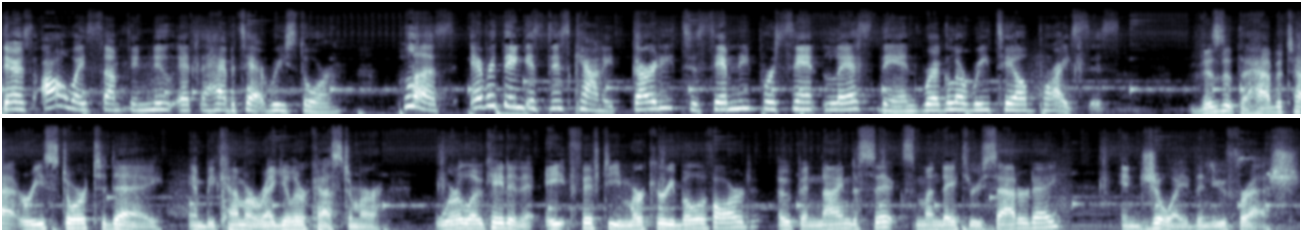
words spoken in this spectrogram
There's always something new at the Habitat Restore. Plus, everything is discounted 30 to 70% less than regular retail prices. Visit the Habitat Restore today and become a regular customer. We're located at 850 Mercury Boulevard, open 9 to 6 Monday through Saturday. Enjoy the new fresh.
